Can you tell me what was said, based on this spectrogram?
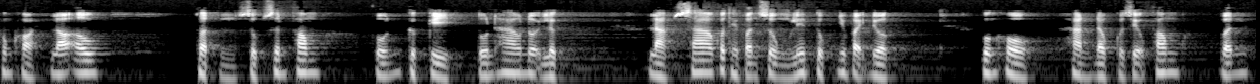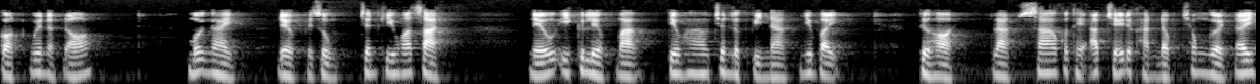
không khỏi lo âu. Thuật sục xuân phong Vốn cực kỳ tốn hao nội lực, Làm sao có thể vận dụng liên tục như vậy được? Huống hồ, Hàn độc của Diệu Phong Vẫn còn nguyên ở đó. Mỗi ngày đều phải dùng chân khí hóa giải. Nếu y cứ liều mạng Tiêu hao chân lực vì nàng như vậy. Thử hỏi, Làm sao có thể áp chế được hàn độc trong người đây?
